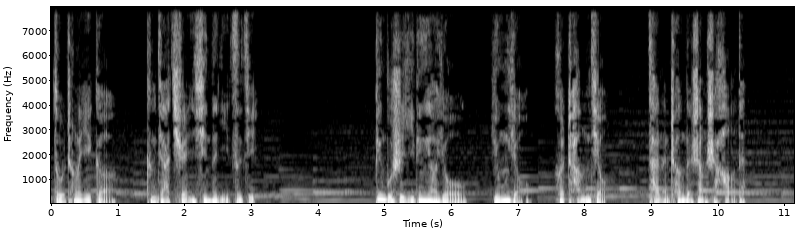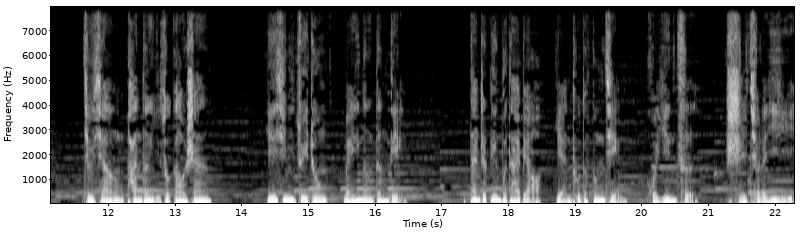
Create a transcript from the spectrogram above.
组成了一个更加全新的你自己。并不是一定要有拥有和长久，才能称得上是好的。就像攀登一座高山，也许你最终没能登顶。但这并不代表沿途的风景会因此失去了意义。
